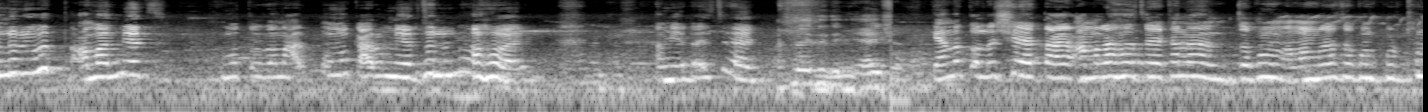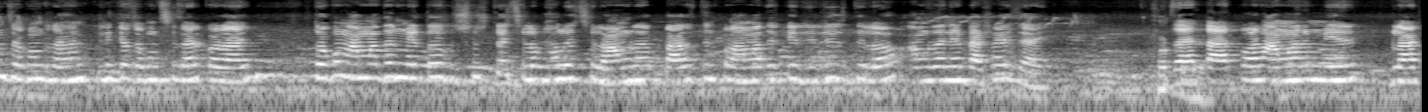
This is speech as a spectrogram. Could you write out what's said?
অনুরোধ আমার মেয়ের মতো যেন আর কোনো কারও মেয়ের জন্য না হয়। আমি এটাই চাই। এই কেন করল সে তাই আমরা হচ্ছে এখানে যখন আমরা যখন প্রথম যখন রাহান ক্লিনিকে যখন সিজার করাই তখন আমাদের মেয়ে তো সুস্থই ছিল ভালোই ছিল। আমরা পাঁচ দিন পর আমাদেরকে রিলিজ দিল আমরা নিয়ে বাসায় যাই। তারপর আমার মেয়ের ব্লাড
